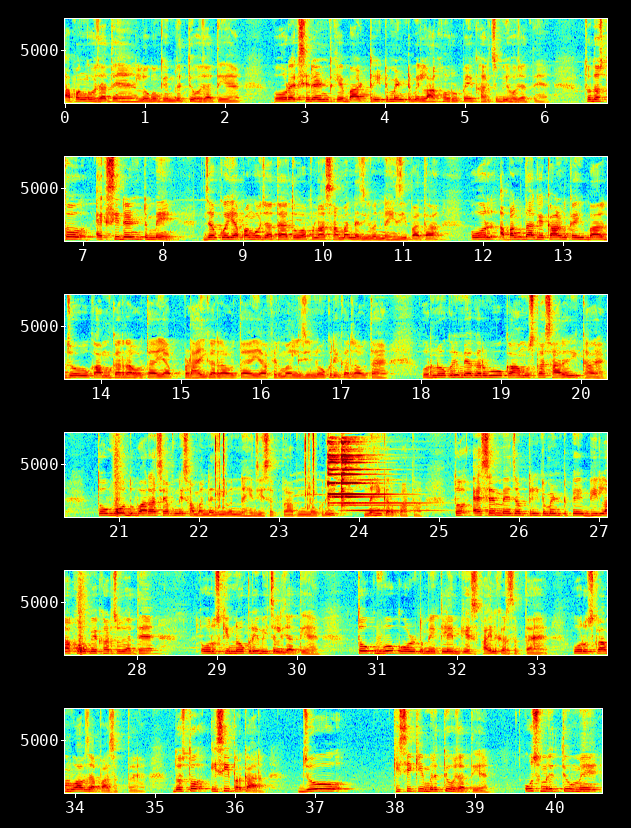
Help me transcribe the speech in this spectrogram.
अपंग हो जाते हैं, लोगों की मृत्यु हो जाती है और एक्सीडेंट के बाद ट्रीटमेंट में लाखों रुपए खर्च भी हो जाते हैं। तो दोस्तों एक्सीडेंट में जब कोई अपंग हो जाता है तो वो अपना सामान्य जीवन नहीं जी पाता और अपंगता के कारण कई बार जो वो काम कर रहा होता है या पढ़ाई कर रहा होता है या फिर मान लीजिए नौकरी कर रहा होता है और नौकरी में अगर वो काम उसका शारीरिक का है तो वो दोबारा से अपने सामान्य जीवन नहीं जी सकता, अपनी नौकरी नहीं कर पाता। तो ऐसे में जब ट्रीटमेंट पे भी लाखों रुपए खर्च हो जाते हैं और उसकी नौकरी भी चली जाती है तो वो कोर्ट में क्लेम केस फ़ाइल कर सकता है और उसका मुआवजा पा सकता है। दोस्तों, इसी प्रकार जो किसी की मृत्यु हो जाती है, उस मृत्यु में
